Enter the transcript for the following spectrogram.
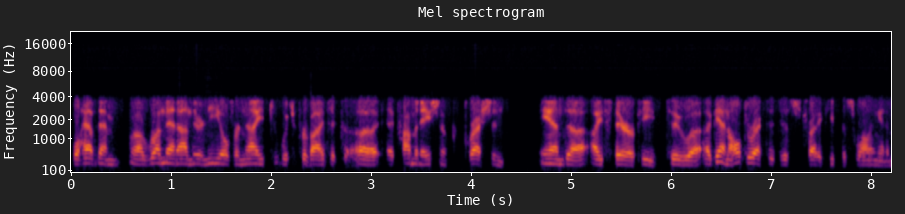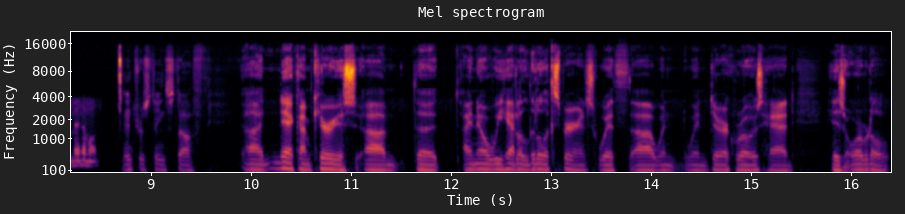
We'll have them uh, run that on their knee overnight, which provides a, uh, a combination of compression and uh, ice therapy to, uh, again, all directed just to try to keep the swelling at a minimum. Interesting stuff. Uh, Nick, I'm curious. Um, the I know we had a little experience with uh, when when Derrick Rose had his orbital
